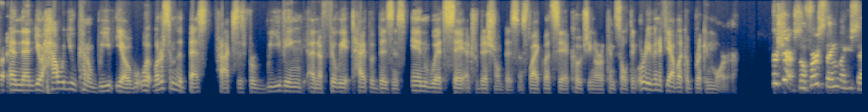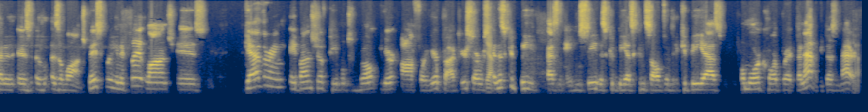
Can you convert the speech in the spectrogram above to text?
Right. And then you know, how would you kind of weave? You know, what what are some of the best practices for weaving an affiliate type of business in with, say, a traditional business, like let's say a coaching or a consulting, or even if you have like a brick and mortar. For sure. So first thing, like you said, is, is, is a launch. Basically, an affiliate launch is gathering a bunch of people to promote your offer, your product, your service. Yep. And this could be as an agency, this could be as a consultant, it could be as more corporate dynamic. It doesn't matter. Yep.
